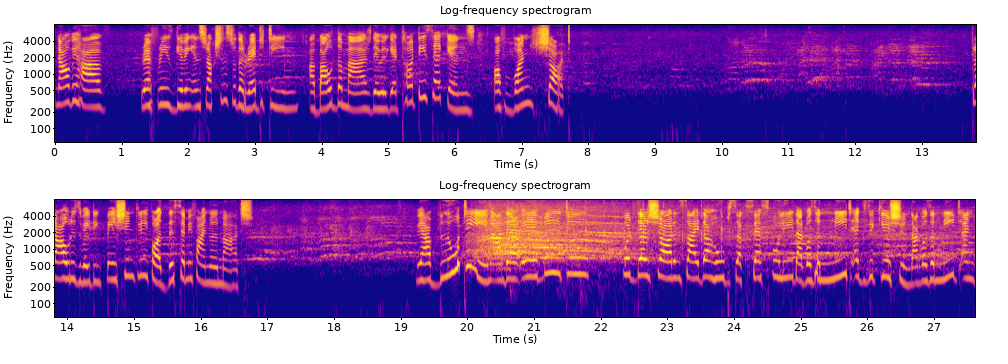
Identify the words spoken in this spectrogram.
Now we have referees giving instructions to the red team about the match. They will get 30 seconds of one shot. Crowd is waiting patiently for this semi-final match. We have blue team and they're able to put their shot inside the hoop successfully. That was a neat execution. That was a neat and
